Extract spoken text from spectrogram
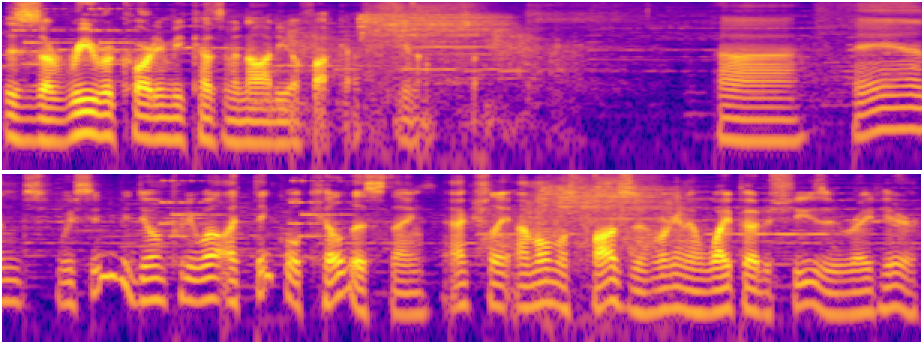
this is a re-recording because of an audio fuck up, you know. So. Uh, and we seem to be doing pretty well. I think we'll kill this thing. Actually, I'm almost positive we're gonna wipe out Ishizu right here.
